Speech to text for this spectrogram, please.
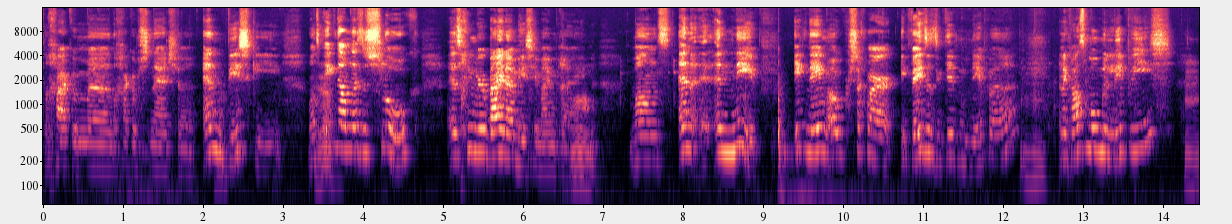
dan ga ik hem, eh, dan ga ik hem snatchen. En whisky. Want Ja. ik nam net een slok en het ging weer bijna mis in mijn brein. Mm. Want, en een nip. Ik neem ook, zeg maar, ik weet dat ik dit moet nippen. mhm, En ik had hem op mijn lippies. mhm.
